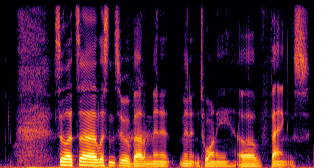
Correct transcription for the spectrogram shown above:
so let's uh, listen to about a minute, minute and twenty of fangs.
